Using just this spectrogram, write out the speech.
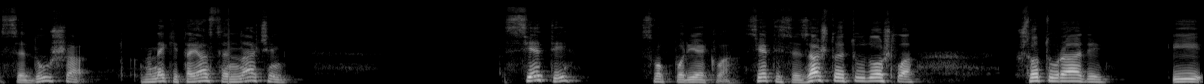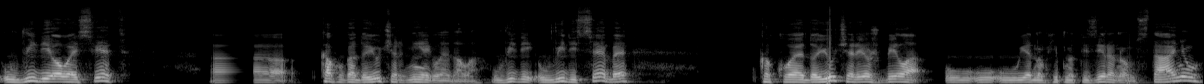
se duša na neki tajanstven način sjeti svog porijekla. Sjeti se zašto je tu došla, što tu radi i uvidi ovaj svijet kako ga do jučer nije gledala. Uvidi, uvidi sebe kako je do jučer još bila u, u, u jednom hipnotiziranom stanju,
